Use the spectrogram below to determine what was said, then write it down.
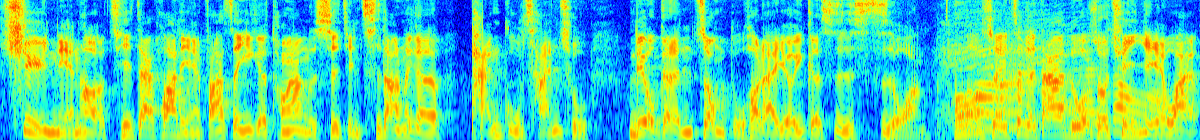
去年哈，其实，在花莲也发生一个同样的事情，吃到那个盘古蟾蜍。六个人中毒，后来有一个是死亡哦，所以这个大家如果说去野外，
